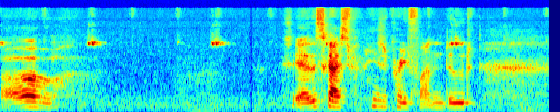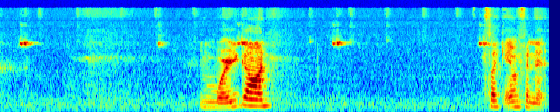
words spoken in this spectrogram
Oh. So yeah, this guy's, he's a pretty fun dude. Where are you going? It's like infinite.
